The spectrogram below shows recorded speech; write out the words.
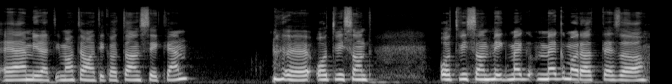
elméleti matematika tanszéken, ott viszont ott viszont még meg, megmaradt ez a,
